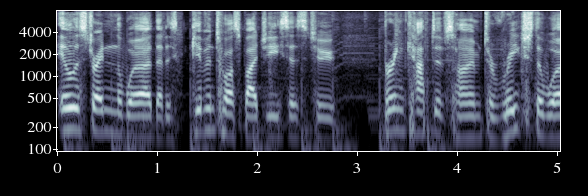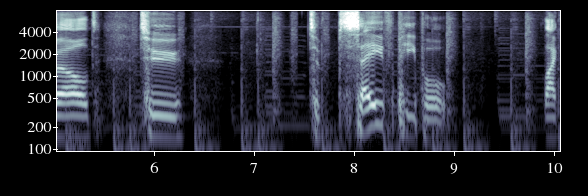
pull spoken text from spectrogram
illustrating the word that is given to us by Jesus to bring captives home, to reach the world, to to save people. Like,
